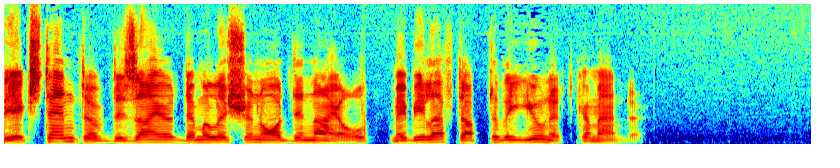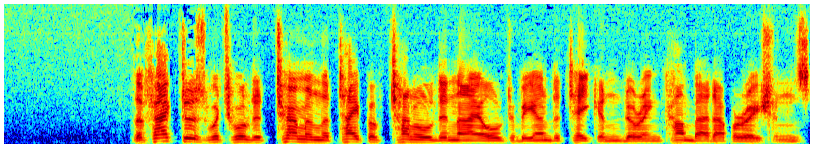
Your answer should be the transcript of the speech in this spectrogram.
The extent of desired demolition or denial may be left up to the unit commander. The factors which will determine the type of tunnel denial to be undertaken during combat operations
